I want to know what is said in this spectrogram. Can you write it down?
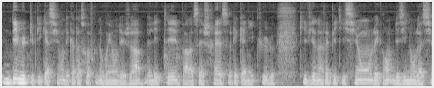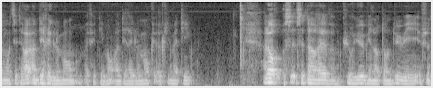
une démultiplication des catastrophes que nous voyons déjà, l'été par la sécheresse, les canicules qui viennent à répétition, les grandes, des inondations, etc. Un dérèglement, effectivement, un dérèglement climatique. Alors, c'est un rêve curieux, bien entendu, et je ne,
